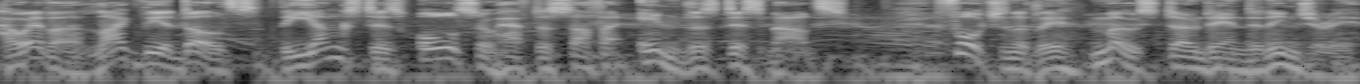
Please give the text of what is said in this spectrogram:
However, like the adults, the youngsters also have to suffer endless dismounts. Fortunately, most don't end in injury.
